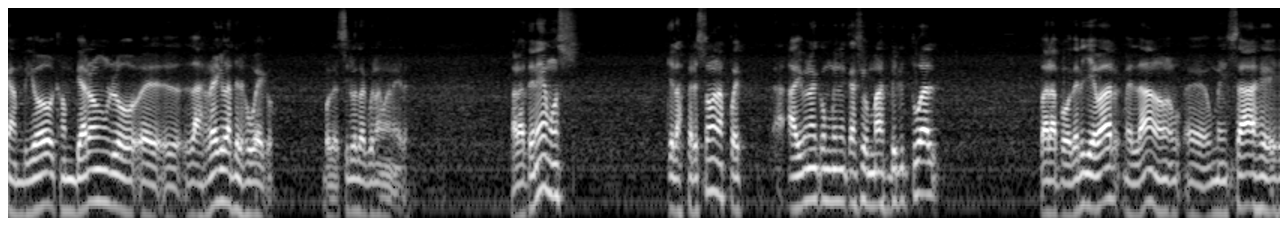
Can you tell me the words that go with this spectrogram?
cambió, cambiaron las reglas del juego, por decirlo de alguna manera. Ahora tenemos que las personas, pues, hay una comunicación más virtual para poder llevar, ¿verdad? Eh, un mensaje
